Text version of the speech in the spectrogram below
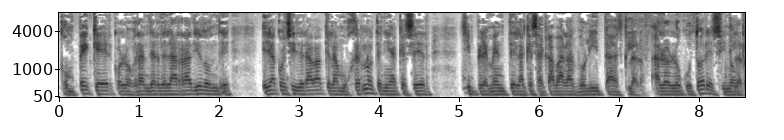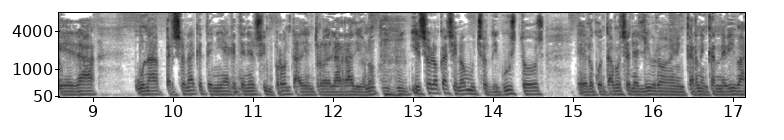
con Pecker, con los grandes de la radio, donde ella consideraba que la mujer no tenía que ser simplemente la que sacaba las bolitas a los locutores, sino que era una persona que tenía que tener su impronta dentro de la radio, ¿no? Y eso le ocasionó muchos disgustos, eh, lo contamos en el libro en Carne en Carne Viva,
